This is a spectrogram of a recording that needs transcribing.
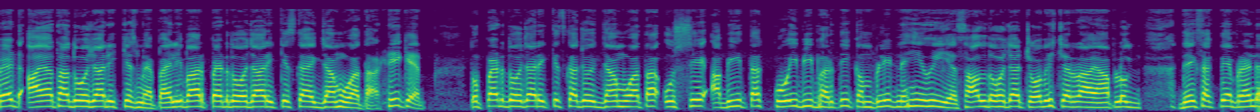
पेड आया था 2021 में, पहली बार पेड 2021 का एग्ज़ाम हुआ था, ठीक है? तो पेड 2021 का जो एग्ज़ाम हुआ था उससे अभी तक कोई भी भर्ती कंप्लीट नहीं हुई है। साल 2024 चल रहा है आप लोग देख सकते हैं फ्रेंड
